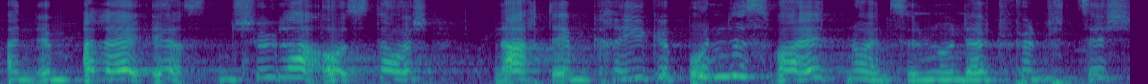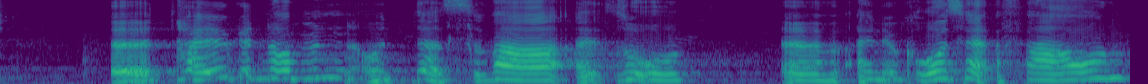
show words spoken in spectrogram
an dem allerersten Schüleraustausch nach dem Kriege bundesweit 1950 äh, teilgenommen. Und das war also eine große Erfahrung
